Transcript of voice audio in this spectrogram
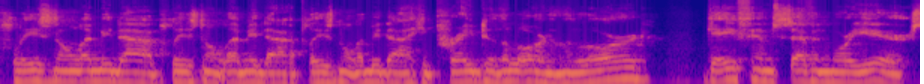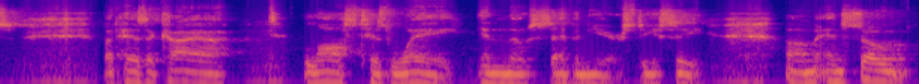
please don't let me die. Please don't let me die. Please don't let me die. He prayed to the Lord, and the Lord gave him seven more years. But Hezekiah lost his way in those seven years. Do you see? Um, and so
